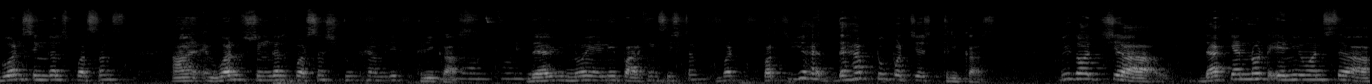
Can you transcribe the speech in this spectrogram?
one single person's uh, one single person's two family three cars. There is no any parking system but you have, they have to purchase three cars. Because uh, that cannot anyone's uh,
